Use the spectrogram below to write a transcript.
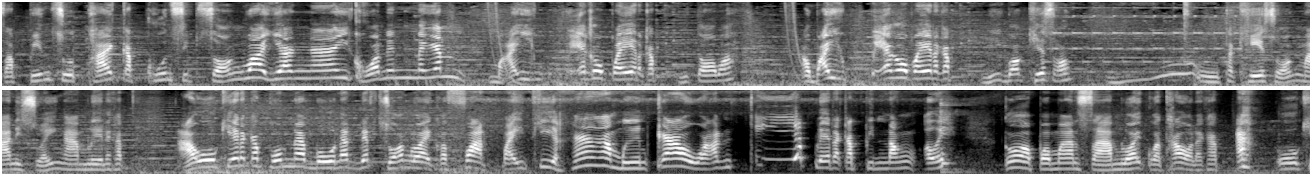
สปินสุดท้ายกับคูณ 12 ว่ายังไงขอเน้นๆหมายแปะเข้าไปนะครับมีต่อปะเอาใบแปะเข้าไปนะครับมีบอลเคสองอืมถ้าเคสองมานี่สวยงามเลยนะครับ เอาโอเคนะครับผมนะโบนัสเบ็ดสองร้อยก็ฟาดไปที่ห้าหมื่นเก้าวันเจี๊ยบเลยนะครับปินน้องเอ้ยก็ประมาณ 300 กว่าเท่านะครับอะโอเค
